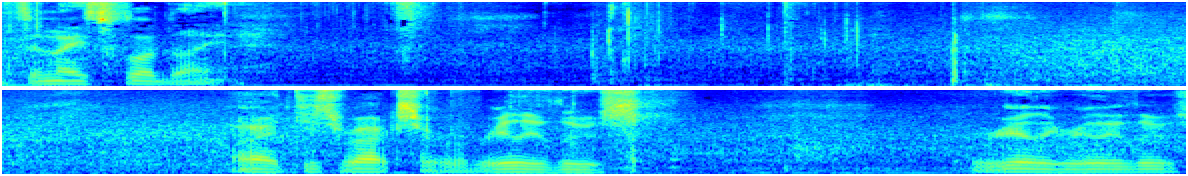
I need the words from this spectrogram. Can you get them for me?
it's a nice floodlight. Alright, these rocks are really loose. Really, really loose.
